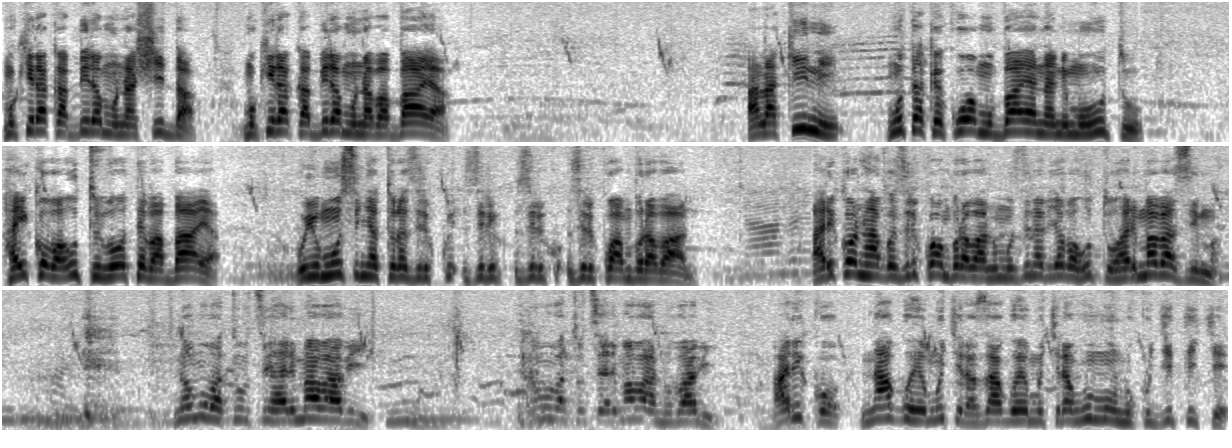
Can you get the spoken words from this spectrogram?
Mukira kabira muna shida mukira kabira muna babaya. Alakini mutake kuwa mubaya na ni muhutu haiko bahutu bote babaya. Uyu munsi nyatura ziri kwambura abantu. Ariko ntago ziri kwambura abantu mu zina ry'abahutu harimo abazima. No mu batutsi harimo ababi. No mu batutsi harimo abantu babi. Ariko naguhemukira azaguhemukira nk'umuntu ku giti cye.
